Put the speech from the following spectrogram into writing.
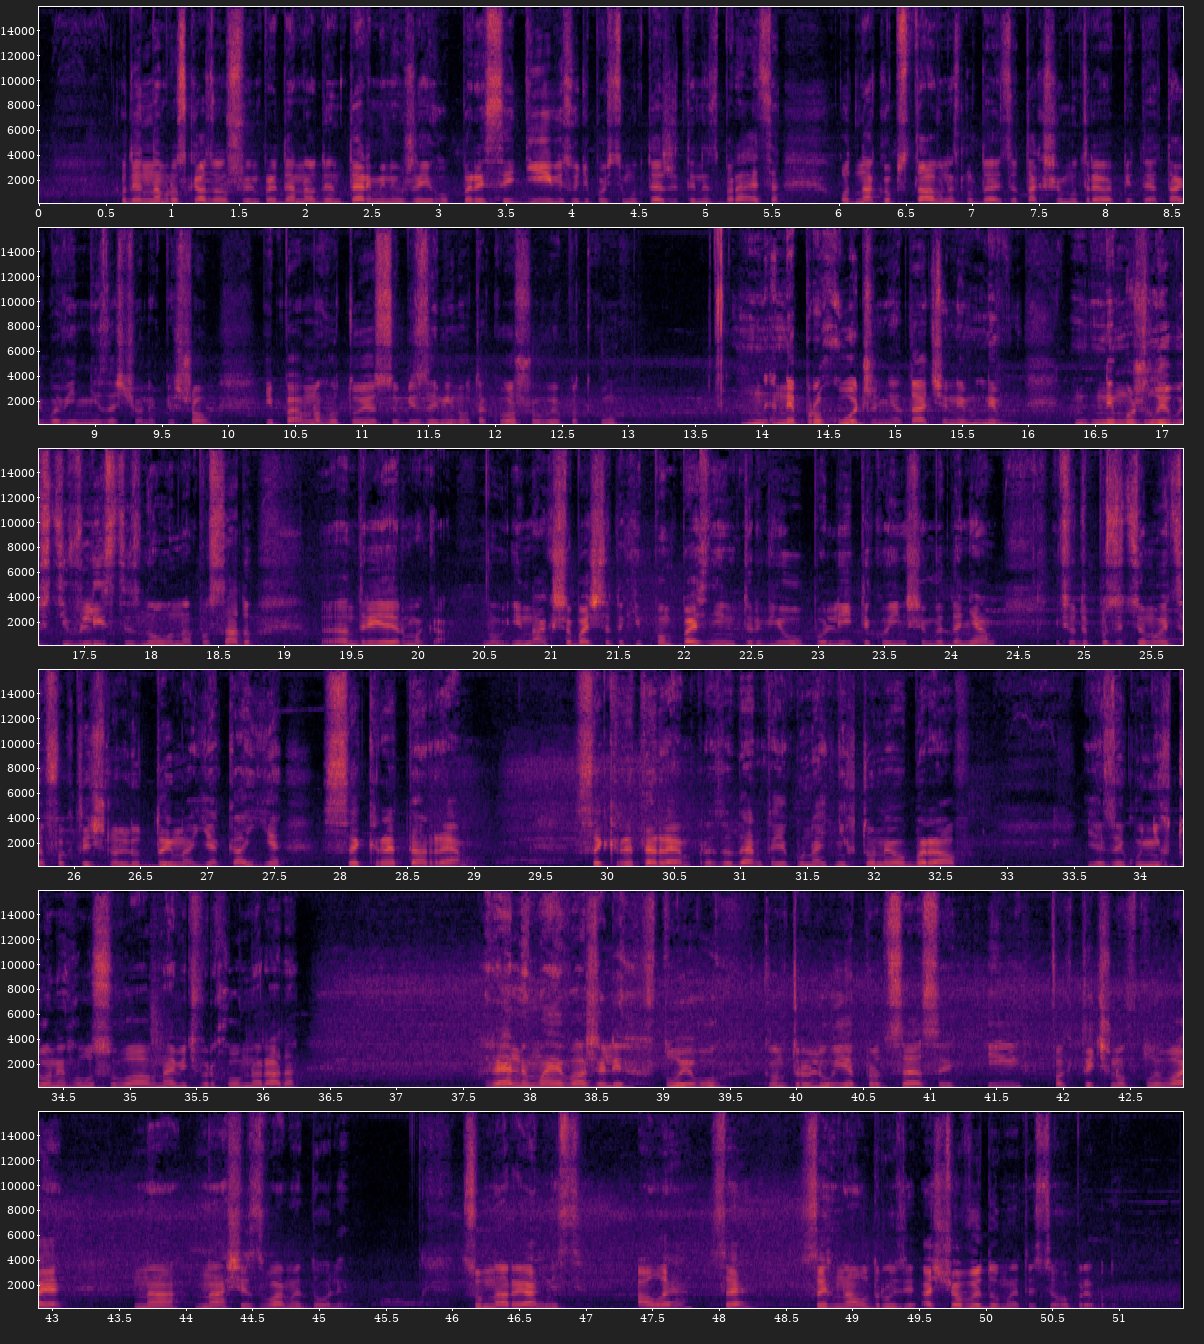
Один нам розказував, що він прийде на один термін і вже його пересидів, і, судя по всьому, теж іти не збирається. Однак обставини складаються так, що йому треба піти, а так би він ні за що не пішов. І, певно, готує собі заміну також у випадку непроходження та, чи не, не, неможливості влізти знову на посаду е, Андрія Єрмака. Ну, інакше, бачите, такі помпезні інтерв'ю, політику, іншим виданням. І всюди позиціонується фактично людина, яка є секретарем. Секретарем президента, яку навіть ніхто не обирав, за яку ніхто не голосував, навіть Верховна Рада, реально має важелі впливу, контролює процеси і фактично впливає на наші з вами долі. Сумна реальність, але це сигнал, друзі. А що ви думаєте з цього приводу?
